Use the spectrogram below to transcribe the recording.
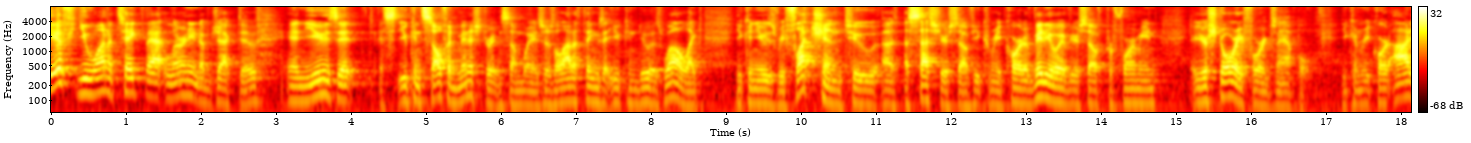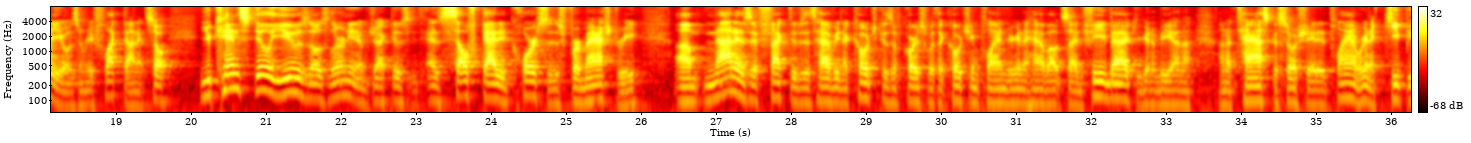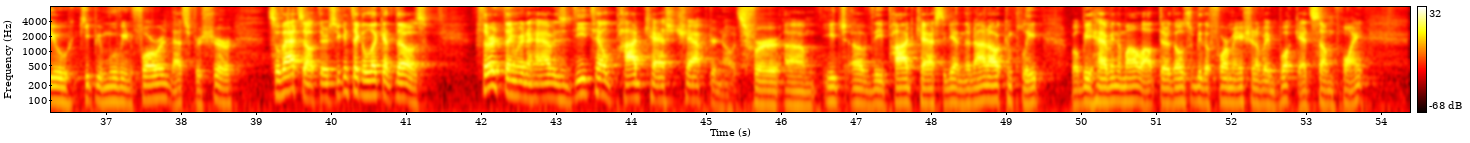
If you want to take that learning objective and use it, you can self administer it in some ways. There's a lot of things that you can do as well, like you can use reflection to uh, assess yourself. You can record a video of yourself performing your story, for example. You can record audios and reflect on it. So you can still use those learning objectives as self guided courses for mastery. Um, not as effective as having a coach because of course with a coaching plan you're going to have outside feedback you're going to be on a on a task associated plan we're going to keep you keep you moving forward that's for sure so that's out there so you can take a look at those Third thing we're going to have is detailed podcast chapter notes for um, each of the podcasts. Again, they're not all complete. We'll be having them all out there. Those will be the formation of a book at some point.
